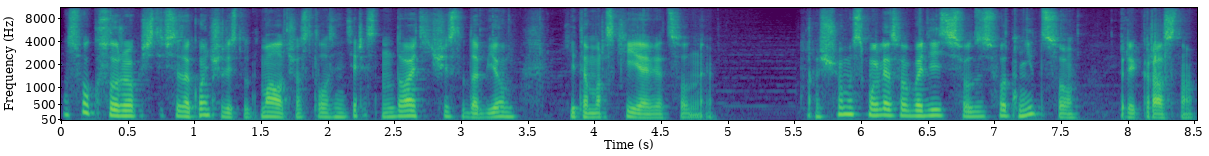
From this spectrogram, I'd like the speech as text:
Ну, с фокуса уже почти все закончились, тут мало чего осталось интересно. Ну, давайте чисто добьем какие-то морские авиационные. А еще мы смогли освободить вот здесь вот Ниццу. Прекрасно.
